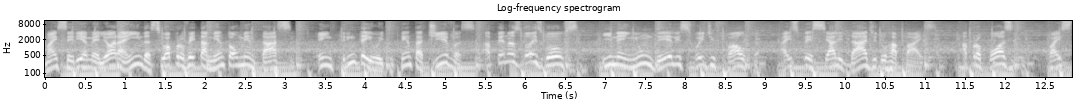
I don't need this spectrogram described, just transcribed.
mas seria melhor ainda se o aproveitamento aumentasse. Em 38 tentativas, apenas dois gols, e nenhum deles foi de falta, a especialidade do rapaz. A propósito, faz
